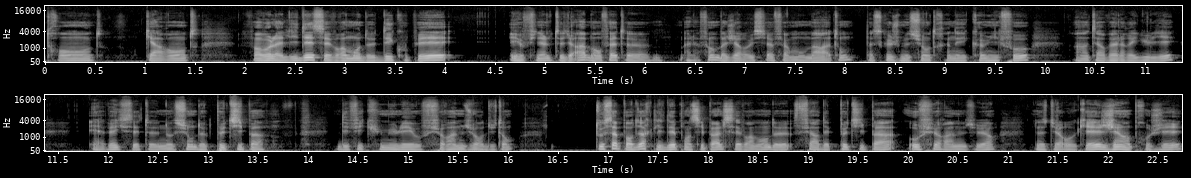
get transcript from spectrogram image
30, 40. Enfin voilà, l'idée c'est vraiment de découper et au final te dire, ah bah en fait, euh, à la fin, bah, j'ai réussi à faire mon marathon parce que je me suis entraîné comme il faut, à intervalles réguliers, et avec cette notion de petits pas, d'effets cumulés au fur et à mesure du temps. Tout ça pour dire que l'idée principale, c'est vraiment de faire des petits pas au fur et à mesure, de se dire ok, j'ai un projet,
